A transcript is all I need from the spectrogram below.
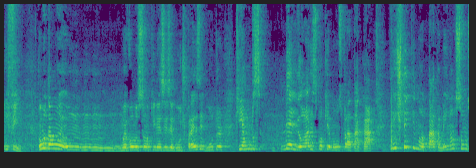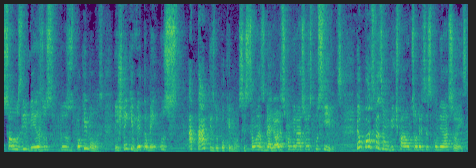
Enfim, Vamos dar um, um, um, uma evolução aqui nesse Exegute para Exegutor, que é um dos melhores pokémons para atacar. A gente tem que notar também, não são só os IVs dos, dos pokémons, a gente tem que ver também os ataques do Pokémon, se são as melhores combinações possíveis. Eu posso fazer um vídeo falando sobre essas combinações,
